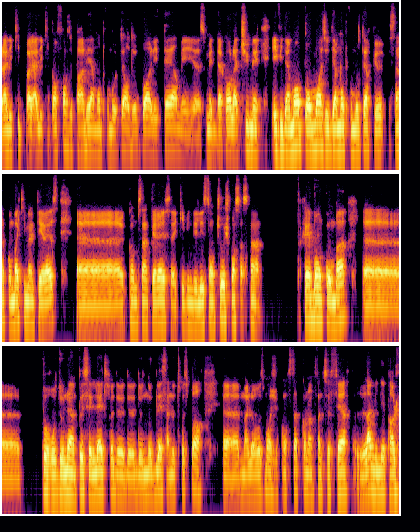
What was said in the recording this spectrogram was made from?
à, l'équipe à l'équipe en France de parler à mon promoteur, de voir les termes et euh, se mettre d'accord là-dessus. Mais évidemment, pour moi, j'ai dit à mon promoteur que c'est un combat qui m'intéresse. Comme ça intéresse Kevin Dele Sancho, je pense que ça sera un très bon combat. Euh, pour redonner un peu ces lettres de, noblesse à notre sport. Euh, malheureusement, je constate qu'on est en train de se faire laminer par le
